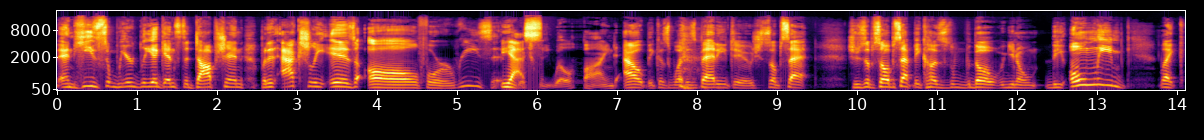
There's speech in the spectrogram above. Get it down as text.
and he's weirdly against adoption, but it actually is all for a reason. Yes. We will find out because what does Betty do? She's so upset. She was so upset because the you know, the only like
